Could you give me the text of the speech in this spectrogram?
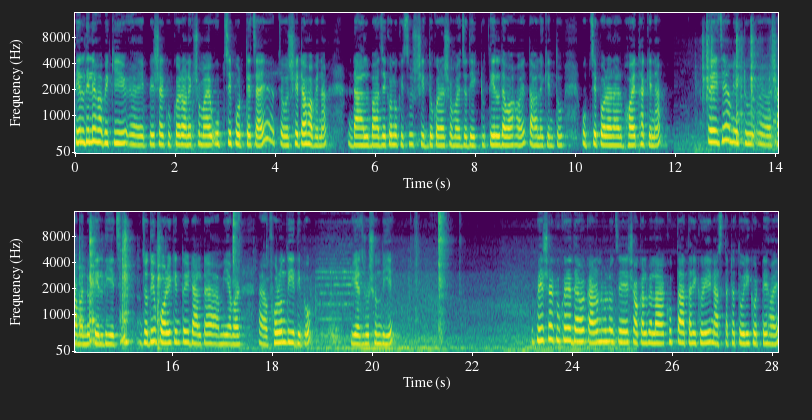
তেল দিলে হবে কি প্রেশার কুকার অনেক সময় উপচে পড়তে চায়, তো সেটা হবে না। ডাল বা যে কোনো কিছু সিদ্ধ করার সময় যদি একটু তেল দেওয়া হয়, তাহলে কিন্তু উপচে পড়ার আর ভয় থাকে না। তো এই যে আমি একটু সামান্য তেল দিয়েছি। যদিও পরে কিন্তু এই ডালটা আমি আবার ফোড়ন দিয়ে দিব, পেঁয়াজ রসুন দিয়ে। প্রেশার কুকারে দেওয়ার কারণ হলো যে সকালবেলা খুব তাড়াতাড়ি করেই নাস্তাটা তৈরি করতে হয়।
